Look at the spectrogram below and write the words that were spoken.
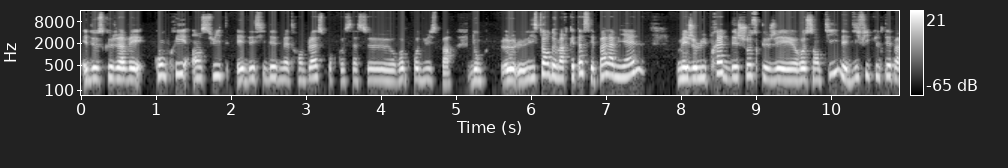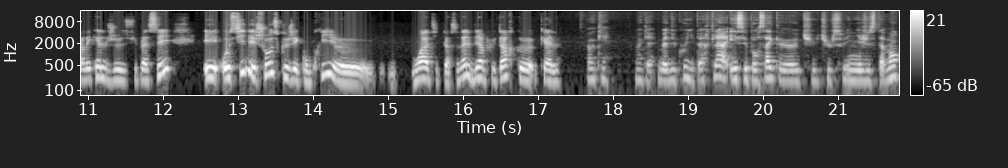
et de ce que j'avais compris ensuite et décidé de mettre en place pour que ça se reproduise pas. Donc l'histoire de Marquetta, c'est pas la mienne, mais je lui prête des choses que j'ai ressenties, des difficultés par lesquelles je suis passée, et aussi des choses que j'ai compris euh, moi à titre personnel bien plus tard que qu'elle. Ok. Ok, bah du coup hyper clair et c'est pour ça que tu, tu le soulignais juste avant,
